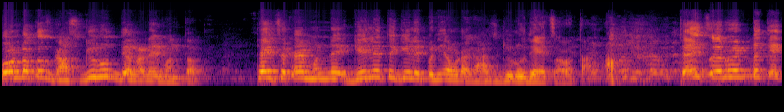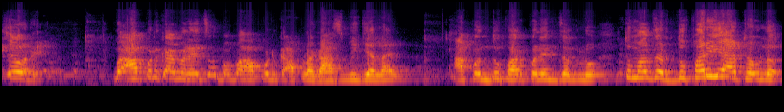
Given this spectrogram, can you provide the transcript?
तोंडातच घास गिळूच दिला नाही म्हणतात. त्याचं काय म्हणणं गेले तर गेले पण एवढा घास गिळू द्यायचा होता. त्याचं रडणं त्याच्यावर आहे. आपण काय म्हणायचं? बाबा आपण आपला घास बी गेलाय? आपण दुपारपर्यंत जगलो. तुम्हाला जर दुपारी आठवलं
